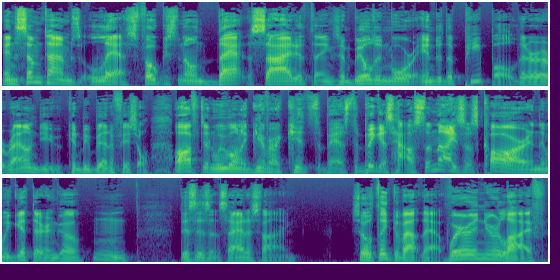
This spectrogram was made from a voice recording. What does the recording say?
and sometimes less. Focusing on that side of things and building more into the people that are around you can be beneficial. Often we want to give our kids the best, the biggest house, the nicest car, and then we get there and go, hmm, this isn't satisfying. So think about that. Where in your life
